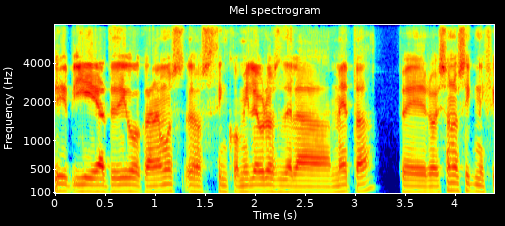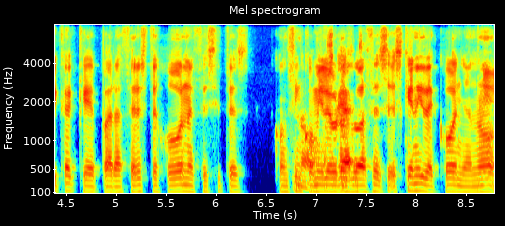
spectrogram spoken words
Sí, y ya te digo, ganamos los 5.000 euros de la meta, pero eso no significa que para hacer este juego necesites con 5.000 euros lo haces, es que ni de coña, ¿no?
